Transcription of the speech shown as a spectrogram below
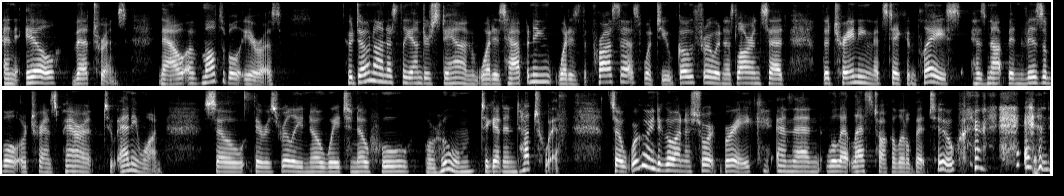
and ill veterans, now of multiple eras, who don't honestly understand what is happening, what is the process, what do you go through. And as Lauren said, the training that's taken place has not been visible or transparent to anyone. So there is really no way to know who or whom to get in touch with. So we're going to go on a short break and then we'll let Les talk a little bit too. and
